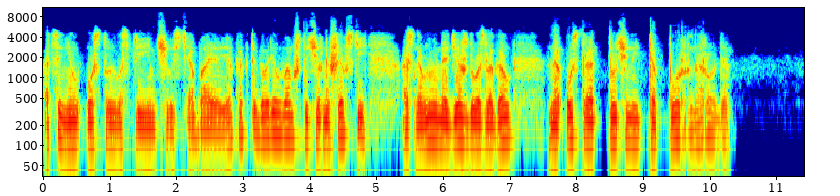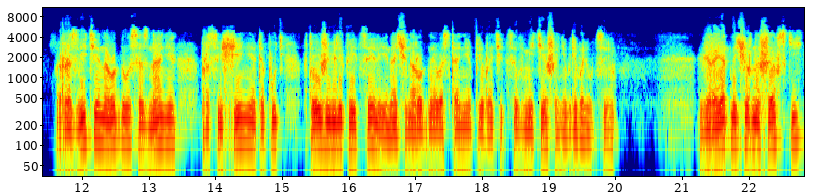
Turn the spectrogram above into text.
оценил острую восприимчивость Абая. Я как-то говорил вам, что Чернышевский основную надежду возлагал на остро отточенный топор народа. Развитие народного сознания, просвещение — это путь к той же великой цели, иначе народное восстание превратится в мятеж, а не в революцию. Вероятно, Чернышевский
